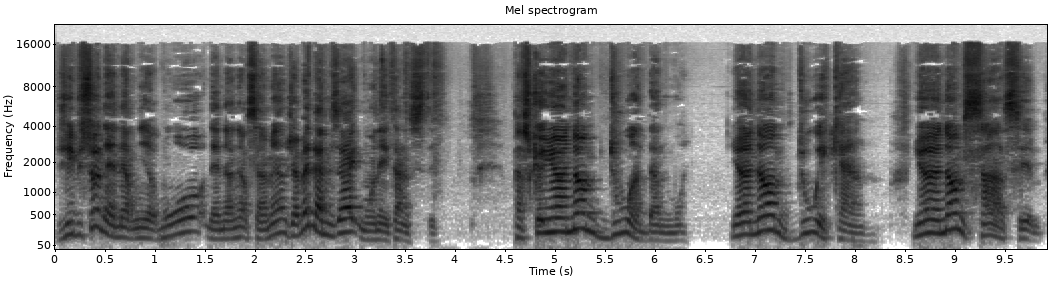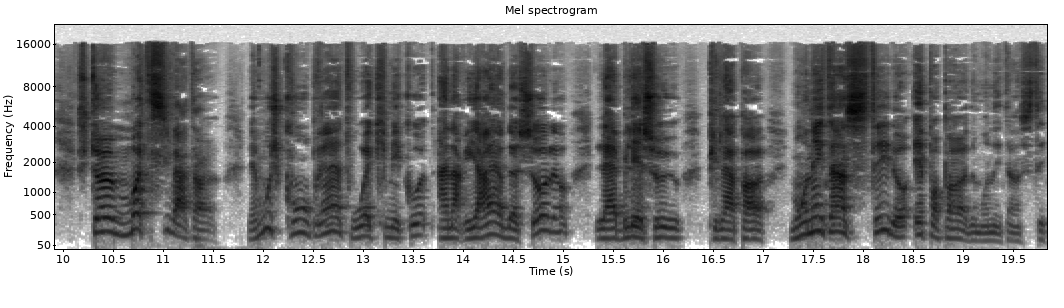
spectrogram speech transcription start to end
J'ai vu ça dans les derniers mois, dans les dernières semaines, j'avais de la misère avec mon intensité. Parce qu'il y a un homme doux en dedans de moi. Il y a un homme doux et calme. Il y a un homme sensible. Je suis un motivateur. Mais moi, je comprends, toi qui m'écoutes, en arrière de ça, là, la blessure, puis la peur. Mon intensité, là, est pas peur de mon intensité.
